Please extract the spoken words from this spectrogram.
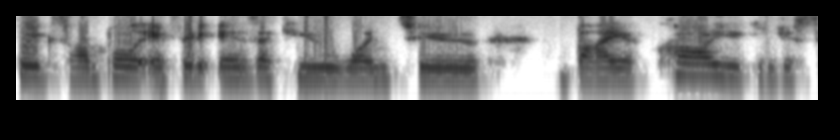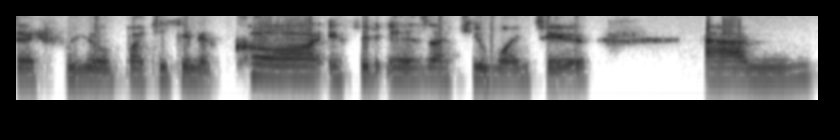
for example, if it is that you want to buy a car, you can just search for your particular car. If it is that you want to um,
